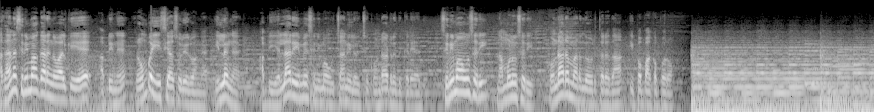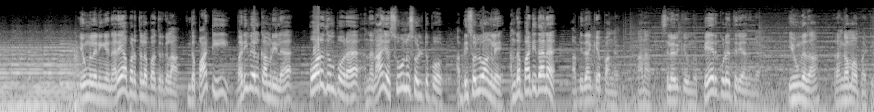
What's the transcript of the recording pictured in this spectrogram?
அதான சினிமாக்காரங்க வாழ்க்கையே அப்படின்னு ரொம்ப ஈஸியா சொல்லிடுவாங்க இல்லங்க அப்படி எல்லாரையுமே சினிமா உச்சாணியில வச்சு கொண்டாடுறது கிடையாது. சினிமாவும் சரி நம்மளும் சரி. கொண்டாட மறந்த ஒருத்தரை தான் இப்ப பார்க்க போறோம். இவங்களை நீங்க நிறைய படத்துல பாத்துருக்கலாம் இந்த பாட்டி வடிவேல் காமெடியில போறதும் போற அந்த நாயை சூன்னு சொல்லிட்டு போ. அப்படி சொல்லுவாங்களே அந்த பாட்டி தானே? அப்படிதான் கேட்பாங்க. ஆனா சிலருக்கு இவங்க பேர் கூட தெரியாதுங்க. இவங்க தான் ரங்கம்மா பாட்டி.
